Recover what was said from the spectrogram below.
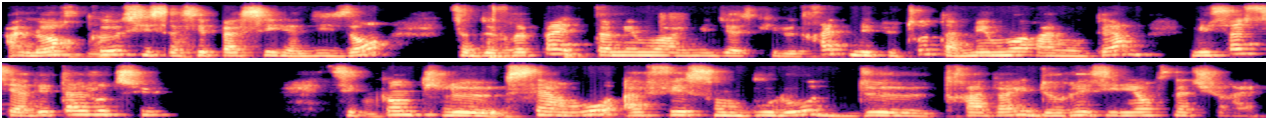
Alors que si ça s'est passé il y a 10 ans, ça ne devrait pas être ta mémoire immédiate qui le traite, mais plutôt ta mémoire à long terme. Mais ça, c'est à l'étage au-dessus. C'est mmh. quand le cerveau a fait son boulot de travail de résilience naturelle.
